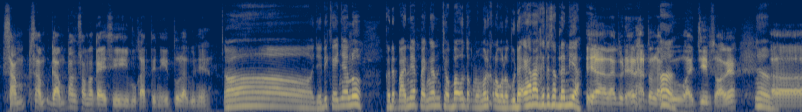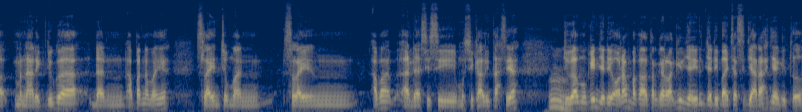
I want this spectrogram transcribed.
sam, sam, gampang sama kayak si ibu kartini itu lagunya oh jadi kayaknya lu ke depannya pengen coba untuk mengulik lagu-lagu daerah gitu dan dia Iya lagu daerah atau lagu uh. wajib soalnya uh. Uh, menarik juga dan apa namanya selain cuman selain apa ada sisi musikalitas ya. Hmm. Juga mungkin jadi orang bakal tergerak lagi jadi jadi baca sejarahnya gitu.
